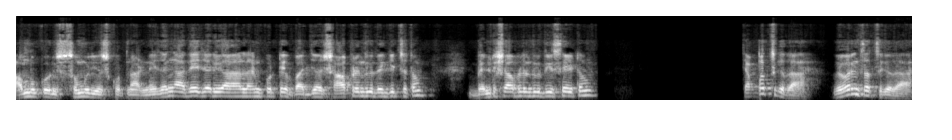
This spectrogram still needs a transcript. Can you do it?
అమ్ముకొని సొమ్ము చేసుకుంటున్నాడు. నిజంగా అదే జరగాలనుకుంటే మద్య షాపులు ఎందుకు తగ్గించటం బెల్ట్ షాపులు ఎందుకు తీసేయటం? చెప్పచ్చు కదా? వివరించవచ్చు కదా?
